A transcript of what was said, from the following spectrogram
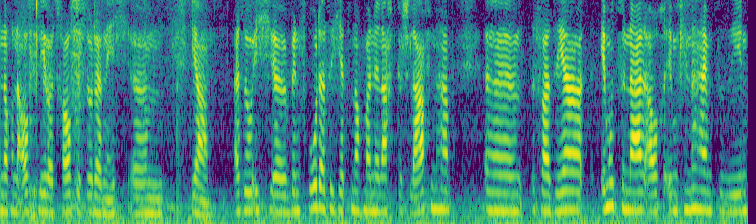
noch ein Aufkleber drauf ist oder nicht. Ähm, ja, also ich äh, bin froh, dass ich jetzt noch mal eine Nacht geschlafen habe. Äh, es war sehr emotional auch im Kinderheim zu sehen,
